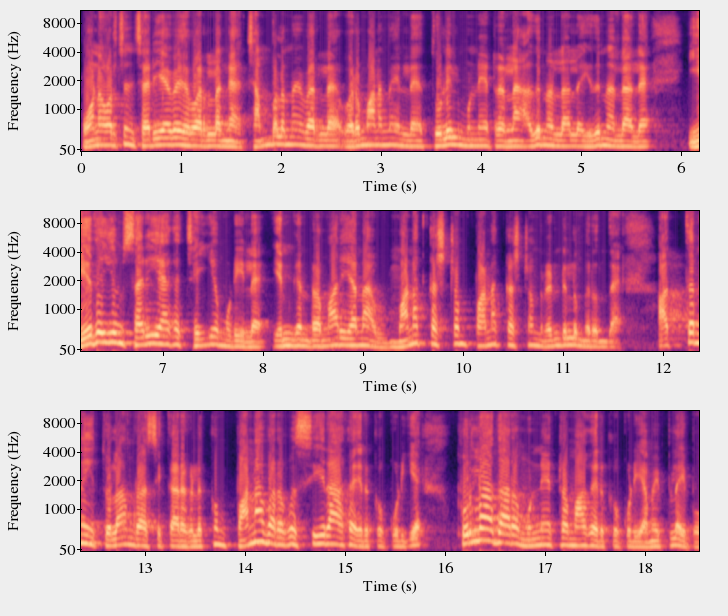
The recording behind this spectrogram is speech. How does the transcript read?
போன வருஷம் சரியாகவே வரலங்க. சம்பளமே வரல வருமானமே இல்லை தொழில் முன்னேற்றம் இல்லை அது நல்லா இல்லை இது நல்லா இல்லை எதையும் சரியாக செய்ய முடியல என்கின்ற மாதிரியான மன கஷ்டம் பண கஷ்டம் ரெண்டிலும் இருந்த அத்தனை துலாம் ராசிக்காரர்களுக்கும் பண வரவு சீராக இருக்கக்கூடிய பொருளாதார முன்னேற்றமாக இருக்கக்கூடிய அமைப்பில் இப்போ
